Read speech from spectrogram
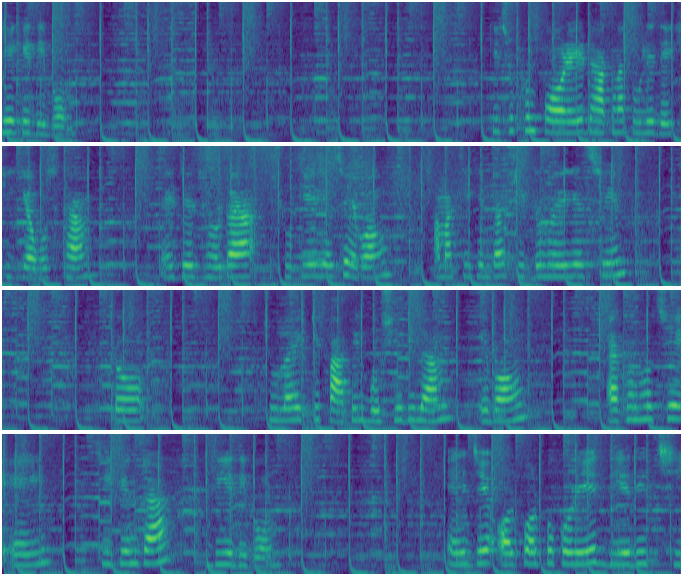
ঢেকে দিব। কিছুক্ষণ পরে ঢাকনা তুলে দেখি কি অবস্থা। এই যে ঝোলটা শুকিয়ে গেছে এবং আমার চিকেনটাও সিদ্ধ হয়ে গেছে। তো চুলায় একটি পাতিল বসিয়ে দিলাম এবং এখন হচ্ছে এই চিকেনটা দিয়ে দিব। এই যে অল্প অল্প করে দিয়ে দিচ্ছি।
